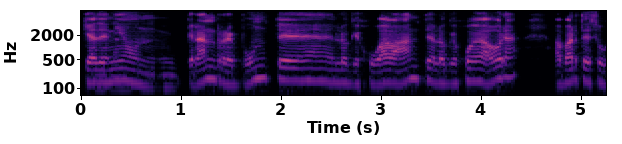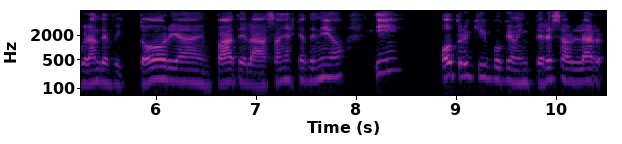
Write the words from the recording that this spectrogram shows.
que ha tenido un gran repunte en lo que jugaba antes, a lo que juega ahora, aparte de sus grandes victorias, empate, las hazañas que ha tenido, y otro equipo que me interesa hablar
